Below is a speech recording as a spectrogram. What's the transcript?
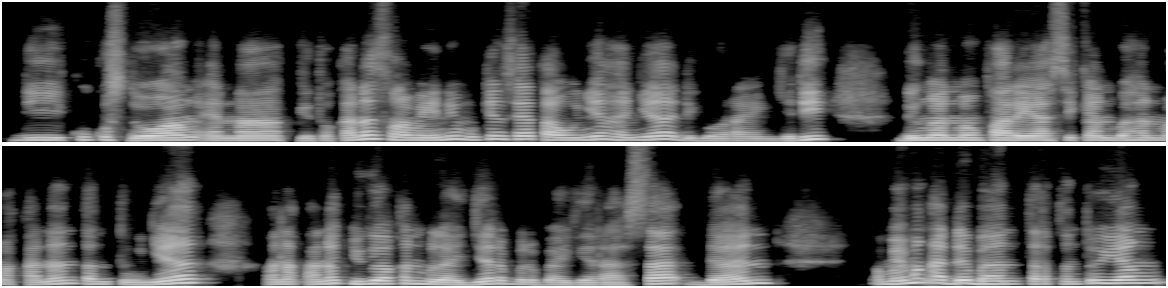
dikukus doang enak gitu. Karena selama ini mungkin saya tahunya hanya digoreng. Jadi dengan memvariasikan bahan makanan tentunya anak-anak juga akan belajar berbagai rasa dan memang ada bahan tertentu yang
